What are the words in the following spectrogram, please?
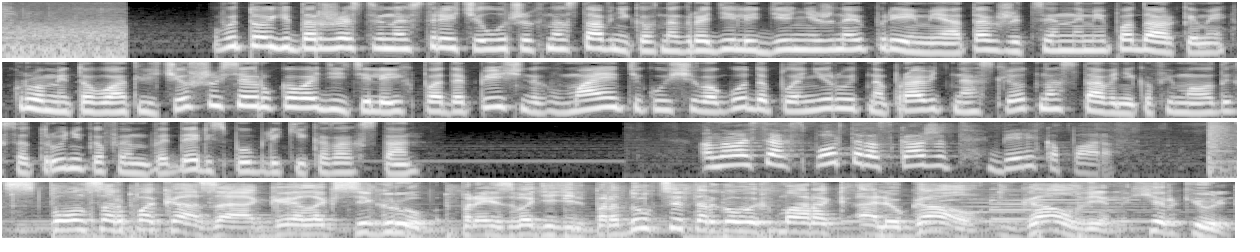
В итоге торжественной встречи лучших наставников наградили денежной премией, а также ценными подарками. Кроме того, отличившихся руководителей их подопечных в мае текущего года планируют направить на слет наставников и молодых сотрудников МВД Республики Казахстан. О новостях спорта расскажет Берег Апаров. Спонсор показа Galaxy Group, производитель продукции торговых марок Алюгал, Галвин, Херкюль.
